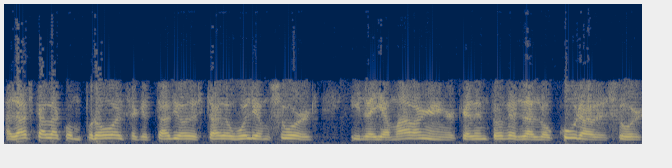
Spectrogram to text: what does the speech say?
Alaska la compró el secretario de Estado William Seward y le llamaban en aquel entonces la locura del sur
